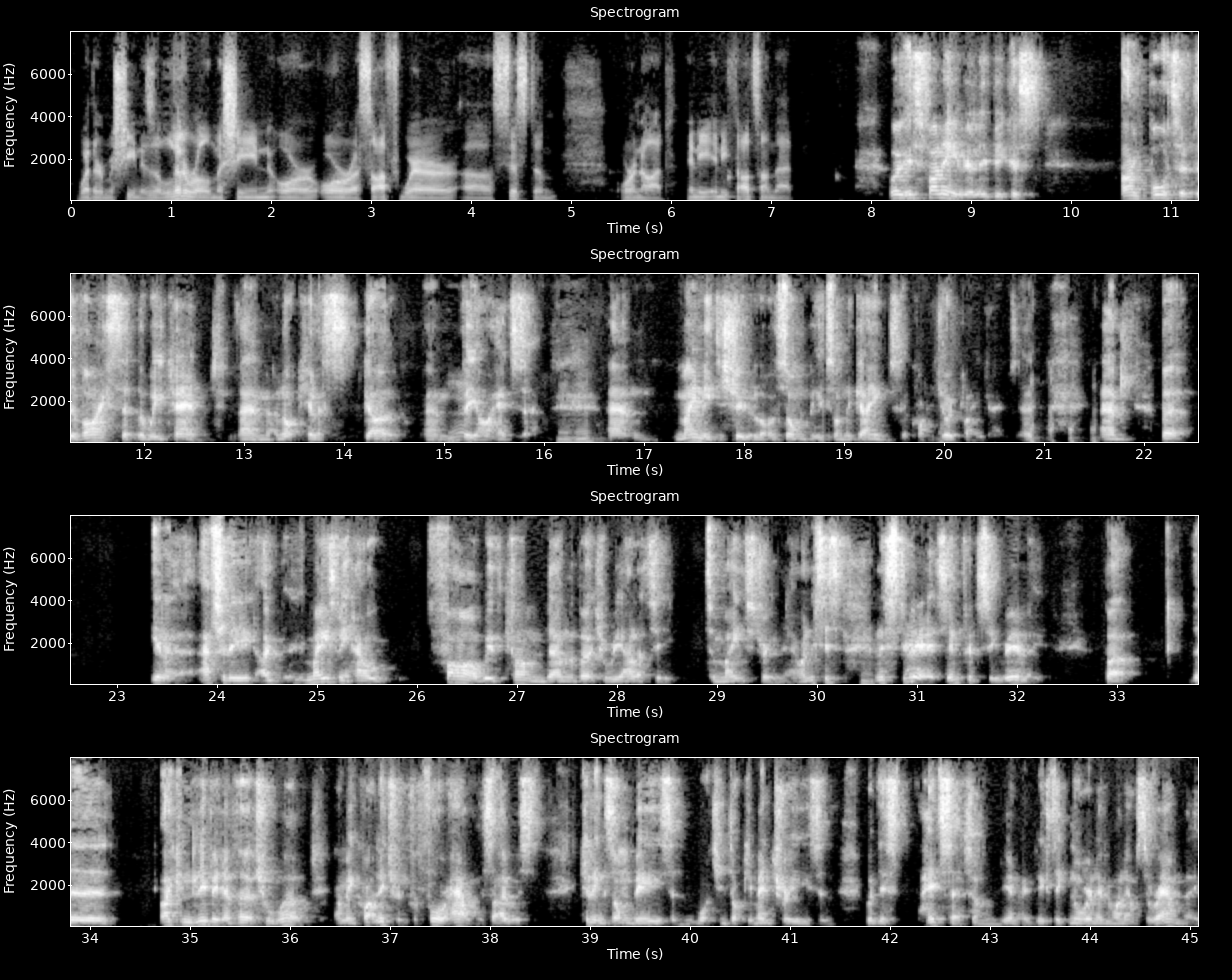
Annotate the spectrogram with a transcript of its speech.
whether a machine is a literal machine or or a software uh, system or not. Any any thoughts on that? Well, it's funny really because I bought a device at the weekend, um, an Oculus Go um, mm. VR headset, mm-hmm. um, mainly to shoot a lot of zombies on the games. I quite enjoy playing games. um, but, you know, actually, I, it amazed me how far we've come down the virtual reality to mainstream now. And this is, mm. and it's still in its infancy, really. But the, I can live in a virtual world. I mean, quite literally, for four hours, I was killing zombies and watching documentaries and with this headset on, you know, just ignoring everyone else around me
